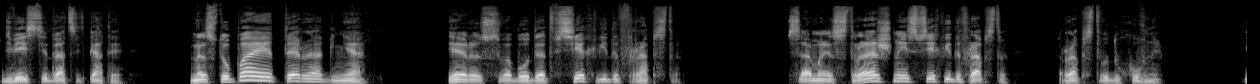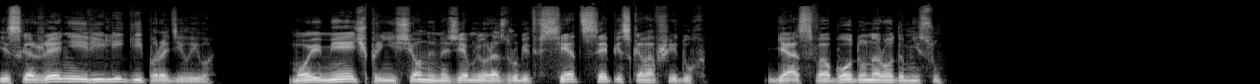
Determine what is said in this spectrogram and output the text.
225. Наступает эра огня, эра свободы от всех видов рабства. Самое страшное из всех видов рабства — рабство духовное. Исхожение религии породило его. Мой меч, принесенный на землю, разрубит все цепи, сковавшие дух. Я свободу народам несу.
